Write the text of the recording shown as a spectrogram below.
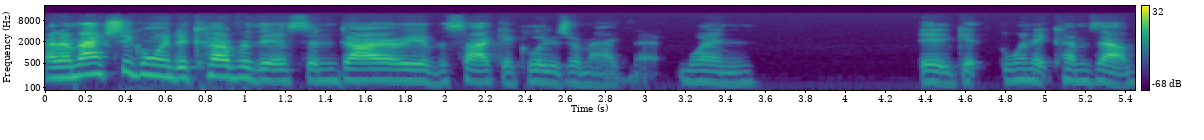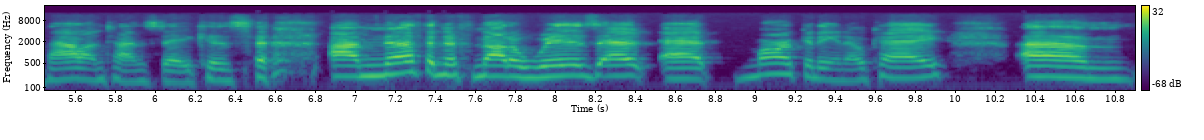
and I'm actually going to cover this in Diary of a Psychic Loser Magnet when it get when it comes out Valentine's Day because I'm nothing if not a whiz at at marketing. Okay, um,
